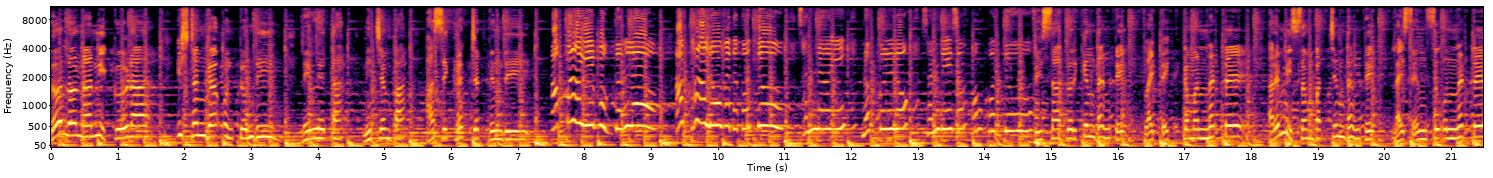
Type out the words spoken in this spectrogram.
లోలో నాన్ని కూడా ఇష్టంగా ఉంటుంది. లేలేత నీ చెంప ఆ సీక్రెట్ చెప్పింది. అమ్మాయి బుగ్గల్లో అర్థాలు వెతకొద్దు సన్నాయి నొక్కుల్లో సందేశం పంపొద్దు. వీసా దొరికిందంటే ఫ్లైట్ ఎక్కమన్నట్టే. అరే మిస్సం వచ్చిందంటే లైసెన్స్ ఉన్నట్టే.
